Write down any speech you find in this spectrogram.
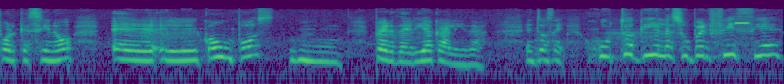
porque si no eh, el compost mm, perdería calidad. Entonces, justo aquí en la superficie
